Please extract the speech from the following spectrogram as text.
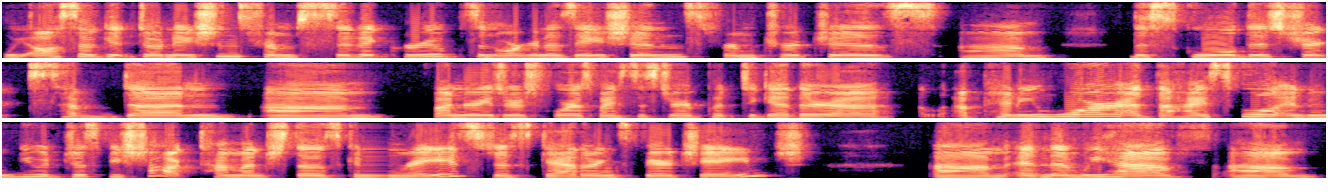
we also get donations from civic groups and organizations, from churches. Um, the school districts have done um, fundraisers for us. My sister had put together a, a penny war at the high school, and you would just be shocked how much those can raise just gathering spare change. Um, and then we have, um,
